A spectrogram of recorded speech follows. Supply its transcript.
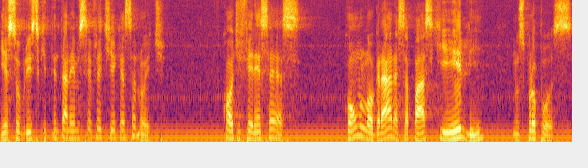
E é sobre isso que tentaremos refletir aqui essa noite. Qual diferença é essa? Como lograr essa paz que ele nos propôs?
